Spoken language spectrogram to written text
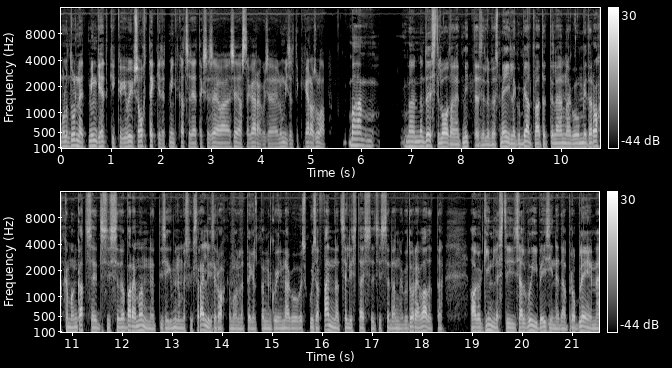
mul on tunne, et mingi hetk ikkagi võib see oht tekkida, et mingid katsed jäetakse see, see aasta ka ära, kui see lumi sealt ikkagi ära sulab. ma ma, ma tõesti loodan, et mitte, sellepärast meile kui pealtvaatajatele on nagu, mida rohkem on katseid, siis seda parem on, et isegi minu meelest võiks rallisi rohkem olla, et tegelikult on, kui nagu, kui sa fännad sellist asja, siis seda on nagu tore vaadata. aga kindlasti seal võib esineda probleeme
